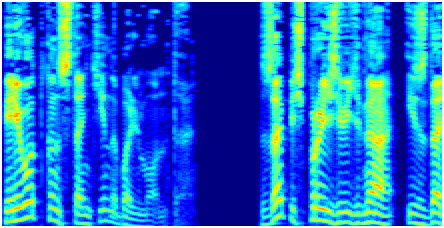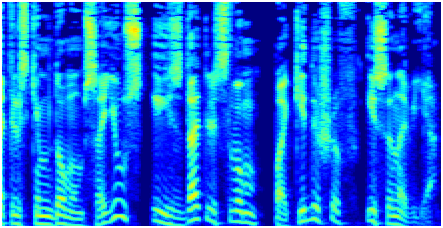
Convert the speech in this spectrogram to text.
Перевод Константина Бальмонта. Запись произведена издательским домом «Союз» и издательством «Покидышев и сыновья».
